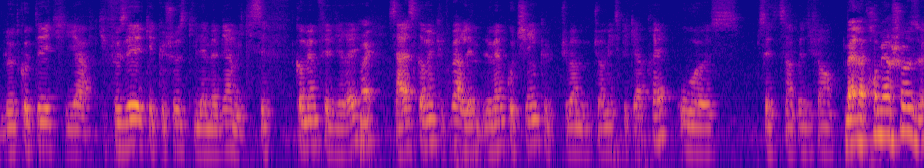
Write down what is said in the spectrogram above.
de l'autre côté qui, a, qui faisait quelque chose qu'il aimait bien, mais qui s'est quand même fait virer, Ouais. ça reste quand même quelque part le le même coaching que tu vas, tu vas m'expliquer après, ou euh, c'est c'est un peu différent? Ben, la première chose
